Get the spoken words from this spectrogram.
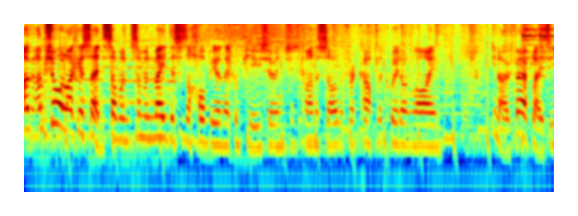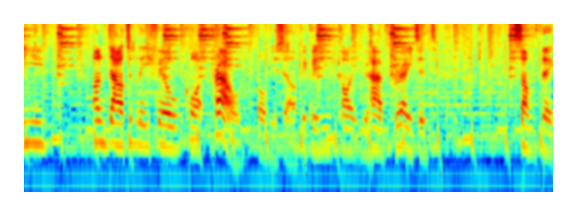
I'm, I'm sure, like I said, someone someone made this as a hobby on their computer and just kind of sold it for a couple of quid online. You know, fair play to you. Undoubtedly, feel quite proud of yourself because you can't, you have created something.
